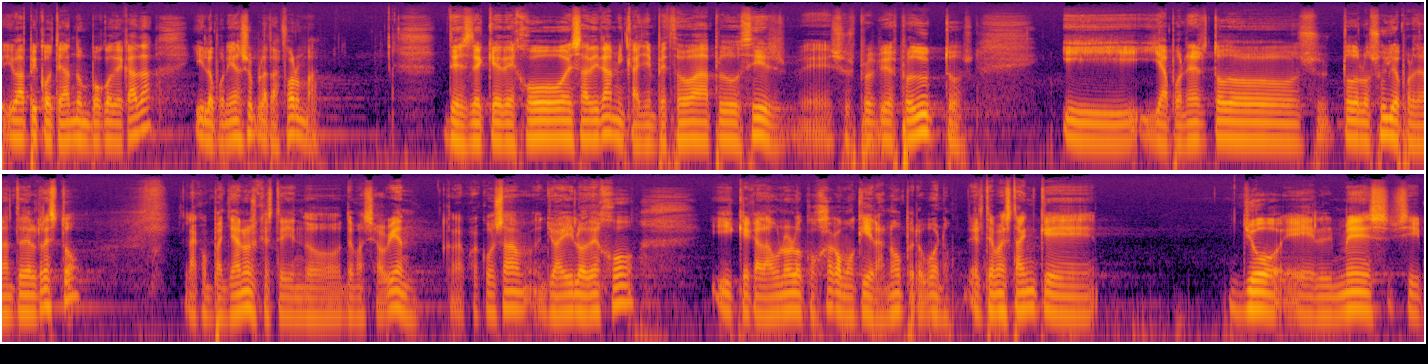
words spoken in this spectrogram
iba picoteando un poco de cada y lo ponía en su plataforma. Desde que dejó esa dinámica y empezó a producir eh, sus propios productos y, a poner todo, todo lo suyo por delante del resto, la compañía no es que esté yendo demasiado bien. Cualquier cosa, yo ahí lo dejo y que cada uno lo coja como quiera, ¿no? Pero bueno, el tema está en que yo el mes, si,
